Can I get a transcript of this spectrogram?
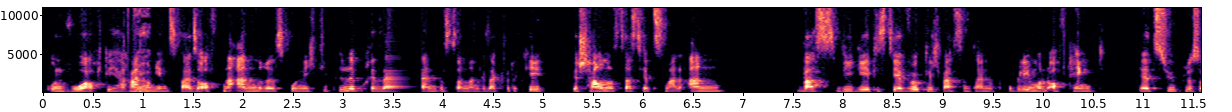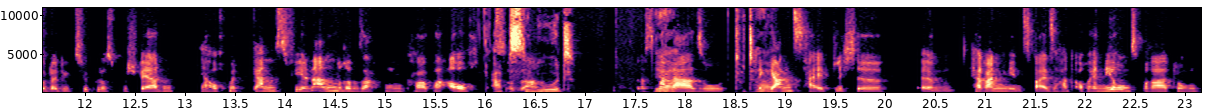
und wo auch die Herangehensweise ja. oft eine andere ist, wo nicht die Pille präsent ist, sondern gesagt wird, okay, wir schauen uns das jetzt mal an was, wie geht es dir wirklich, was sind deine Probleme und oft hängt der Zyklus oder die Zyklusbeschwerden ja auch mit ganz vielen anderen Sachen im Körper auch zusammen. Absolut. dass man da so total. eine ganzheitliche ähm, Herangehensweise hat. Auch Ernährungsberatung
